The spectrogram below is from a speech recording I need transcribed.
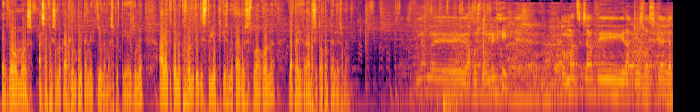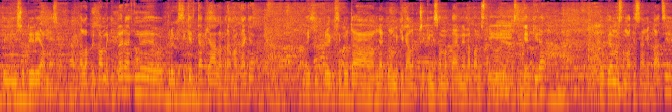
Εδώ όμως ας αφήσουμε κάποιον που ήταν εκεί να μας πει τι έγινε, αλλά και τον εκφωνητή της τηλεοπτικής μετάδοσης του αγώνα να περιγράψει το αποτέλεσμα. Ξεκινάμε αποστολή το μάτς Ξάνθη Ηρακλής βασικά για τη σωτηρία μας. Αλλά πριν πάμε εκεί πέρα έχουν προηγηθεί και κάποια άλλα πραγματάκια. Έχει προηγηθεί πρώτα μια εκδρομή και καλά που ξεκινήσαμε από τα εμένα να πάμε στη, στην Κέρκυρα το οποίο μας σταματήσαν οι μπάτσι,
